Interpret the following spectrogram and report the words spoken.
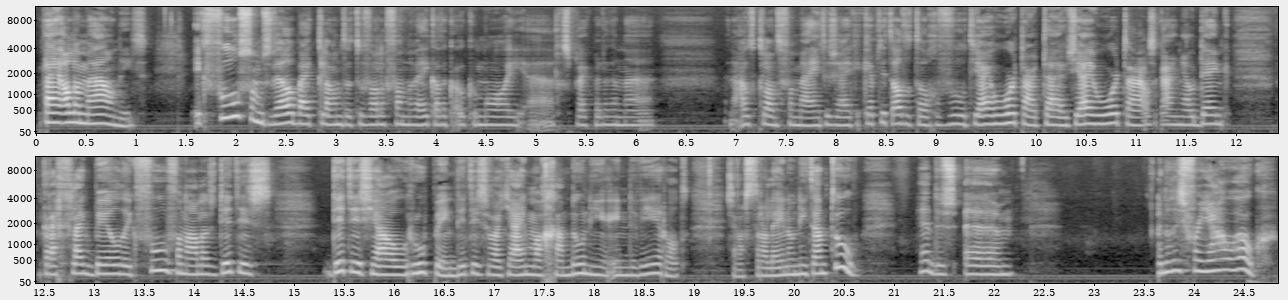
Wij allemaal niet. Ik voel soms wel bij klanten. Toevallig van de week had ik ook een mooi uh, gesprek met een, uh, een oud klant van mij. En toen zei ik: Ik heb dit altijd al gevoeld. Jij hoort daar thuis. Jij hoort daar. Als ik aan jou denk, dan krijg ik gelijk beelden. Ik voel van alles. Dit is, dit is jouw roeping. Dit is wat jij mag gaan doen hier in de wereld. Zij was er alleen nog niet aan toe dus, um, en dat is voor jou ook.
